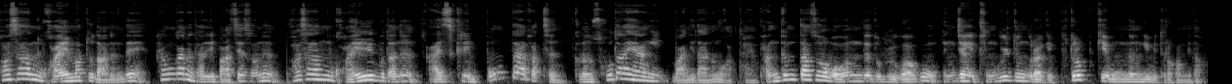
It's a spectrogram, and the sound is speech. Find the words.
화사한 과일 맛도 나는데 향과는 달리 맛에서는 화사한 과일보다는 아이스크림 뽕따 같은 그런 소다 향이 많이 나는 것 같아요. 방금 따서 먹었는데도 불구하고 굉장히 둥글둥글하게 부드럽게 먹는 김이 들어갑니다.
